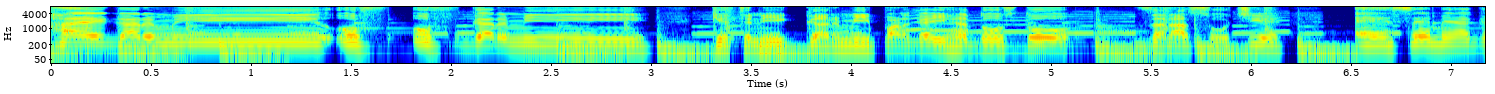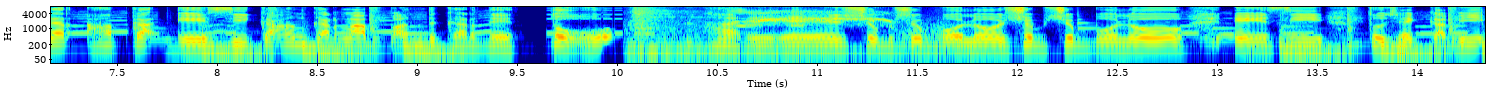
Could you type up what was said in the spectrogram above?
हाय गर्मी। उफ उफ, गर्मी। कितनी गर्मी पड़ गई है दोस्तों। जरा सोचिए, ऐसे में अगर आपका एसी काम करना बंद कर दे तो? अरे, शुभ शुभ बोलो, शुभ शुभ बोलो। एसी, तुझे कभी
